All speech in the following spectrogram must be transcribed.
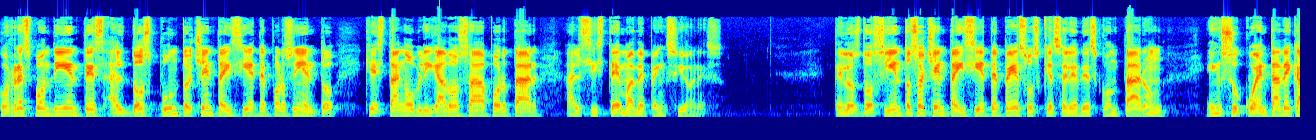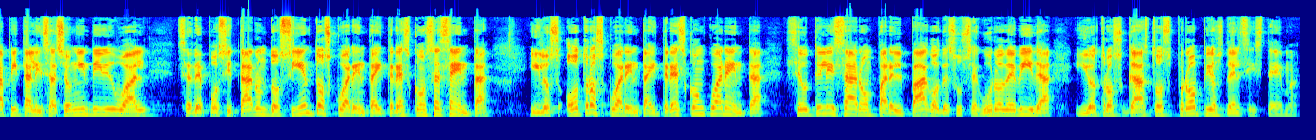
correspondientes al 2.87% que están obligados a aportar al sistema de pensiones. De los 287 pesos que se le descontaron, en su cuenta de capitalización individual se depositaron 243,60 y los otros 43,40 se utilizaron para el pago de su seguro de vida y otros gastos propios del sistema.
